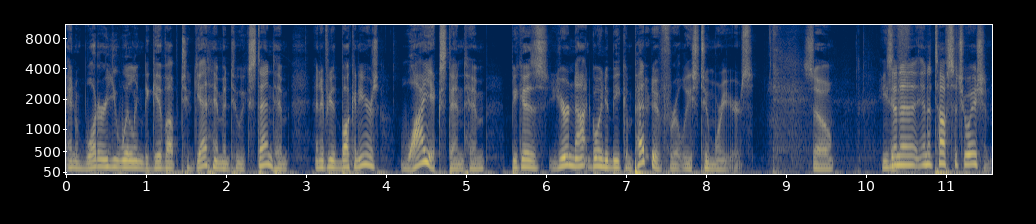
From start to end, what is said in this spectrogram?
And what are you willing to give up to get him and to extend him? And if you're the Buccaneers, why extend him? Because you're not going to be competitive for at least two more years. So he's in a in a tough situation.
